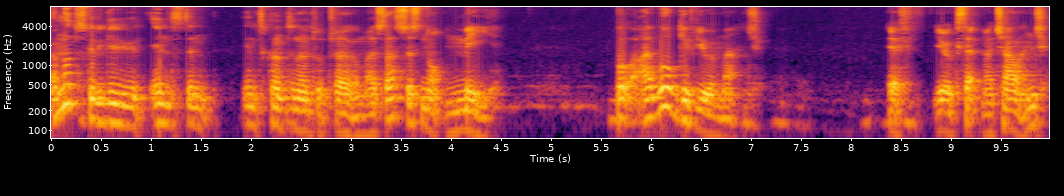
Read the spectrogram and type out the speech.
I'm not just going to give you an instant intercontinental title match. That's just not me. But I will give you a match if you accept my challenge.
